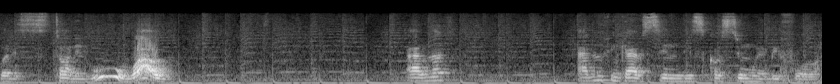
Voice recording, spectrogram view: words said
but it's stunning. Ooh, wow! I've not I don't think I've seen this costume wear before.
